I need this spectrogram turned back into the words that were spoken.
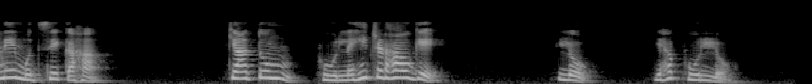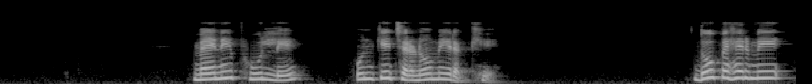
ने मुझसे कहा, क्या तुम फूल नहीं चढ़ाओगे? लो, यह फूल लो। मैंने फूल ले उनके चरणों में रखे। दोपहर में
